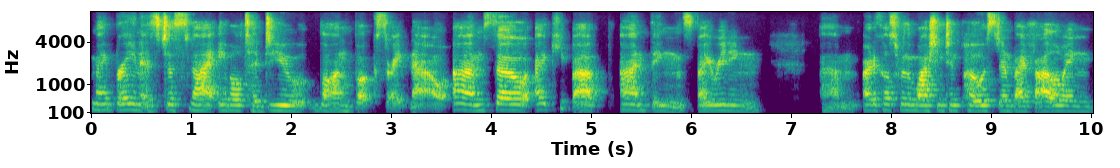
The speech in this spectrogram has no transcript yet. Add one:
my brain is just not able to do long books right now. Um, so I keep up on things by reading um, articles from the Washington Post and by following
